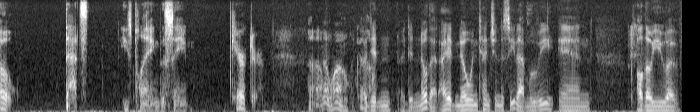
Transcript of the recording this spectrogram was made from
oh that's he's playing the same character. Um, Oh wow, like, I oh. didn't I didn't know that. I had no intention to see that movie, and although you have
